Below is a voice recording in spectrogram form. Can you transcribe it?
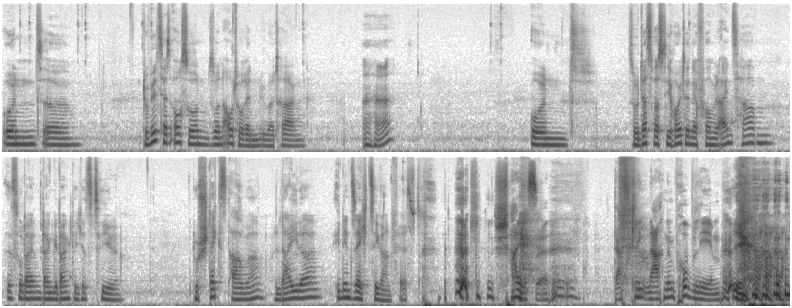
Und äh, du willst jetzt auch so ein, so ein Autorennen übertragen. Aha. Und so das, was die heute in der Formel 1 haben, ist so dein, dein gedankliches Ziel. Du steckst aber leider in den 60ern fest. Scheiße. Das klingt nach einem Problem. ja.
